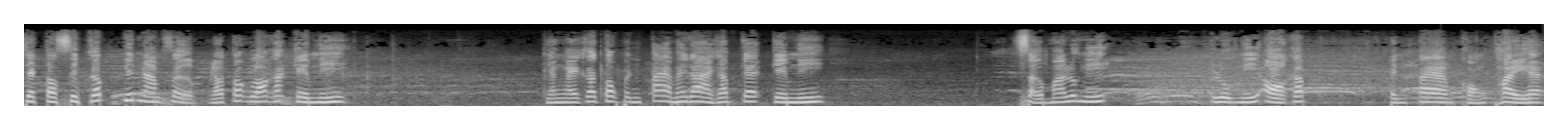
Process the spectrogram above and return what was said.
เจ็ดต่อสิบครับเวียดนามเสิร์ฟเราต้องล็อกครับเกมนี้ ยังไงก็ต้องเป็นแต้มให้ได้ครับแกเกมนี้ เสิร์ฟมาลูกนี้ ลูกนี้ออกครับ เป็นแต้มของไทยฮะ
